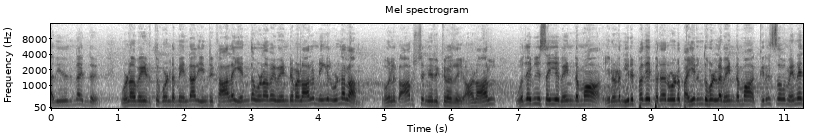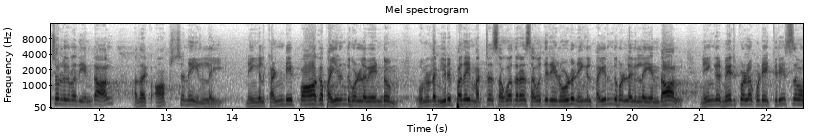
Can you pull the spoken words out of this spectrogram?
அது இருந்தால் இந்த உணவை எடுத்துக்கொண்டோமே என்றால் இன்று காலை எந்த உணவை வேண்டுமானாலும் நீங்கள் உண்ணலாம். உங்களுக்கு ஆப்ஷன் இருக்கிறது. ஆனால் உதவி செய்ய வேண்டுமா? என்னிடம் இருப்பதை பிறரோடு பகிர்ந்து கொள்ள வேண்டுமா? கிறிஸ்தவம் என்ன சொல்லுகிறது என்றால் அதற்கு ஆப்ஷனே இல்லை. நீங்கள் கண்டிப்பாக பகிர்ந்து கொள்ள வேண்டும். உங்களிடம் இருப்பதை மற்ற சகோதர சகோதரிகளோடு நீங்கள் பகிர்ந்து கொள்ளவில்லை என்றால் நீங்கள் மேற்கொள்ளக்கூடிய கிறிஸ்தவ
